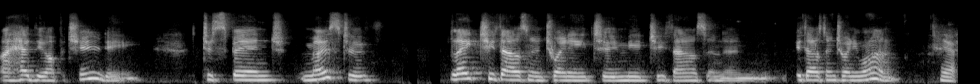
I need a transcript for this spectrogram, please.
I had the opportunity to spend most of late 2020 to mid 2000 and 2021 yeah.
